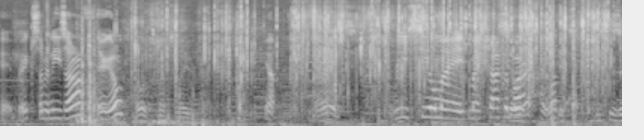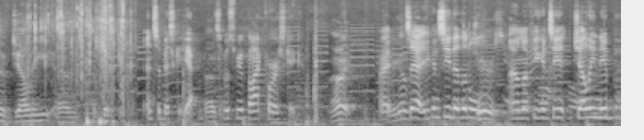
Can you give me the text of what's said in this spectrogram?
Okay, break some of these off. There you go. Oh, it's much later. Yeah. All right. Reseal my my chocolate So bar. it's- I love it's it. Pieces of jelly and some biscuit. And some biscuit. Yeah. Okay. It's supposed to be a black forest cake. All right. All right. we go. So yeah, you can see the little. Cheers. I don't know if you can see it. Jelly nib.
